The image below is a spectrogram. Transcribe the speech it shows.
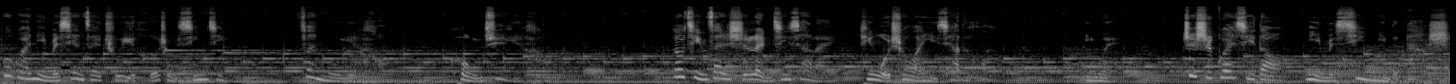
不管你们现在处于何种心境，愤怒也好，恐惧也好，都请暂时冷静下来，听我说完以下的话，因为这是关系到。你们性命的大事。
